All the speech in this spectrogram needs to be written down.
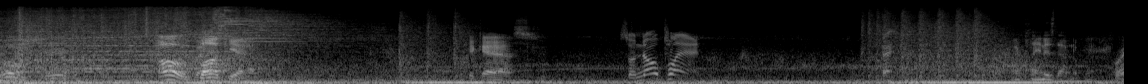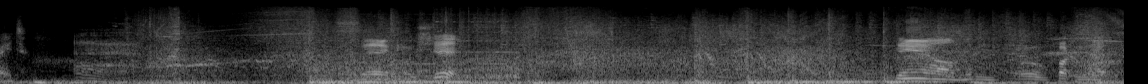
Oh shit. Oh Fuck yeah. Kick ass. So no plan. My plan is to have no plan. Great. Ah. Sick. Oh shit. Damn. Look. Oh fucking nuts.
